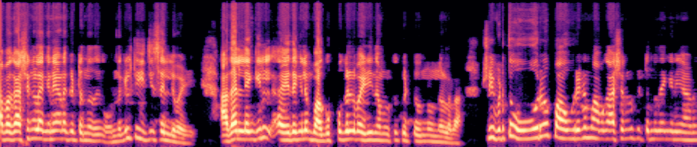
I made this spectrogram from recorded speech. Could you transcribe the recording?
അവകാശങ്ങൾ എങ്ങനെയാണ് കിട്ടുന്നത്? ഒന്നുകിൽ ടി ജി സെല്ല് വഴി അതല്ലെങ്കിൽ ഏതെങ്കിലും വകുപ്പുകൾ വഴി നമുക്ക് കിട്ടുന്നു എന്നുള്ളതാണ് പക്ഷെ ഇവിടുത്തെ ഓരോ പൗരനും അവകാശങ്ങൾ കിട്ടുന്നത് എങ്ങനെയാണ്?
